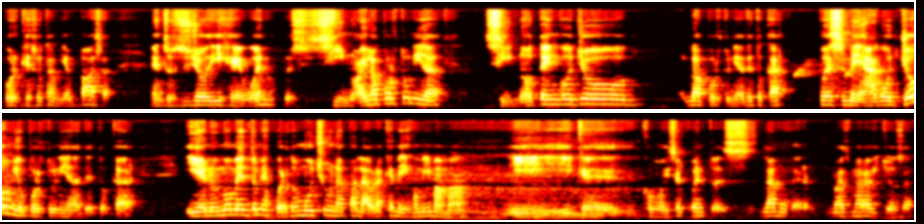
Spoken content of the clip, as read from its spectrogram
Porque eso también pasa. Entonces yo dije, bueno, pues si no hay la oportunidad, si no tengo yo la oportunidad de tocar, pues me hago yo mi oportunidad de tocar. Y en un momento me acuerdo mucho una palabra que me dijo mi mamá y, y que, como dice el cuento, es la mujer más maravillosa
